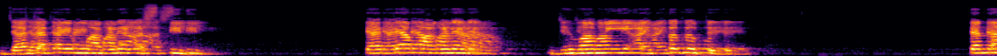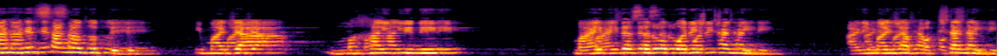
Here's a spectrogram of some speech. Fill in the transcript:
ज्या ज्या काही मागण्या असतील त्या त्या मागण्या जेव्हा मी ऐकत होते त्यांना हेच सांगत होते की माझ्या महायुतीने महायुतीच्या सर्व वरिष्ठांनी आणि माझ्या पक्षांनी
